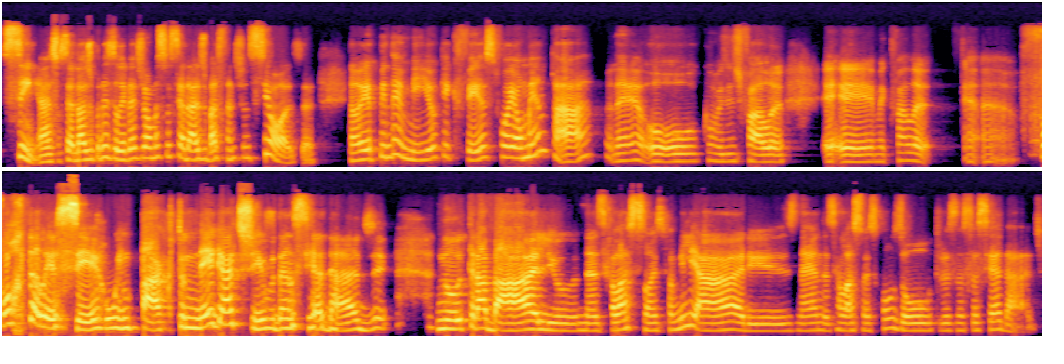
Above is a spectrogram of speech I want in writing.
Sim, a sociedade brasileira já é uma sociedade bastante ansiosa. Então, a epidemia, o que, que fez foi aumentar, né? Ou, como a gente fala, é, é, como é que fala? Fortalecer o impacto negativo da ansiedade no trabalho, nas relações familiares, né, nas relações com os outros, na sociedade.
